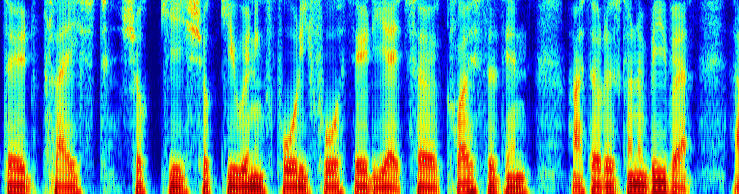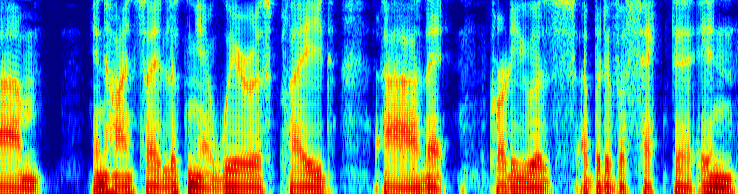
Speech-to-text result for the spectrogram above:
third placed Shokki. Shokki winning 44-38, so closer than I thought it was going to be, but um, in hindsight, looking at where it was played, uh, that probably was a bit of a factor in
